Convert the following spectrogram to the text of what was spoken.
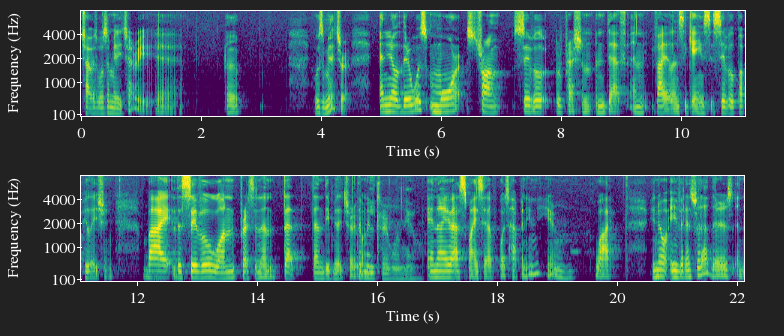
Chavez was a military. Uh, uh, was a military, and you know there was more strong civil repression and death and violence against the civil population by the civil one president that than the military the one. military one, yeah. And I asked myself, what's happening here? Mm-hmm. Why? You know, in Venezuela, there's and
